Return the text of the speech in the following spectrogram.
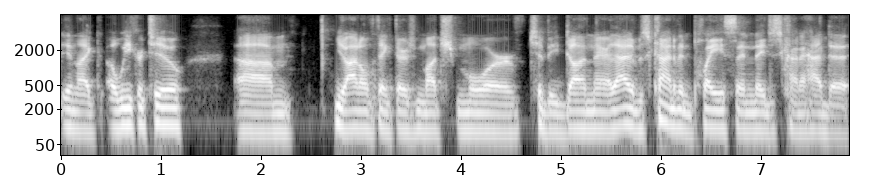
in like a week or two. Um, you know, I don't think there's much more to be done there. That was kind of in place, and they just kind of had to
